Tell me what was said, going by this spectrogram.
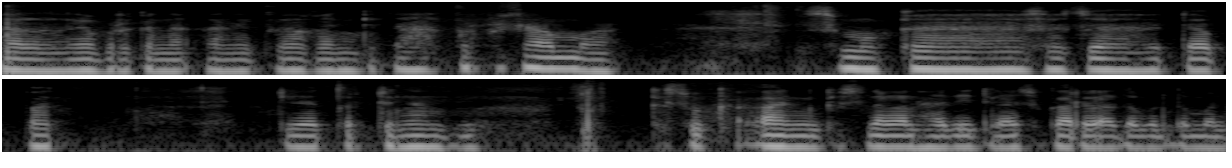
hal yang berkenaan itu akan kita atur bersama. Semoga saja dapat diatur dengan kesukaan kesenangan hati dengan sukarela teman-teman.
